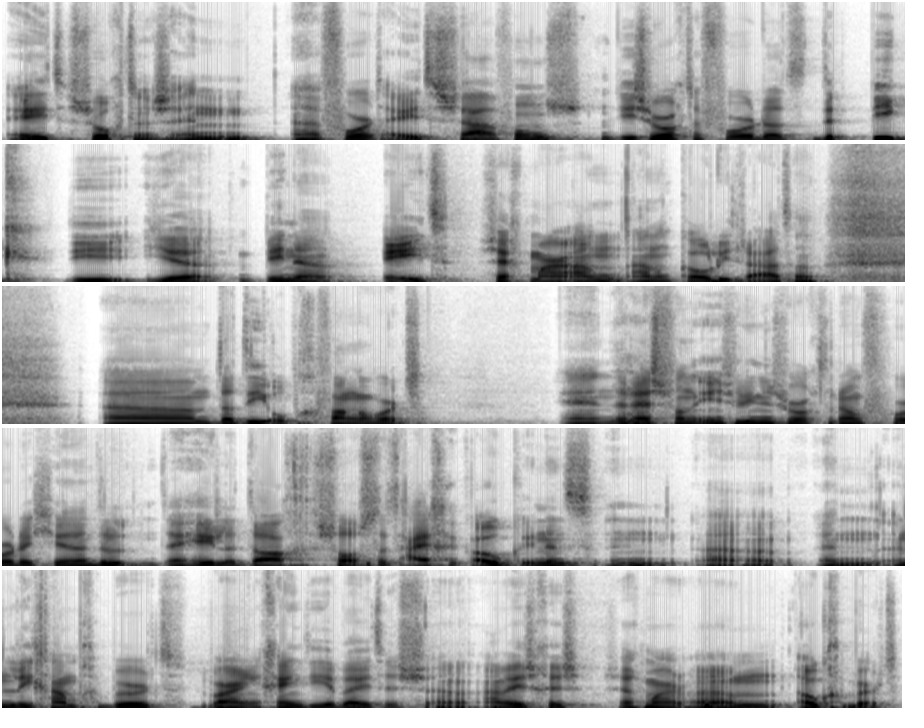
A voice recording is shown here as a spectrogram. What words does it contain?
eten 's ochtends en voor het eten 's avonds. Die zorgt ervoor dat de piek die je binnen eet, zeg maar, aan, aan koolhydraten, ehm, dat die opgevangen wordt. En de rest van de insuline zorgt er dan voor dat je de, de hele dag, zoals dat eigenlijk ook in het, een, eh, een, een lichaam gebeurt waarin geen diabetes eh, aanwezig is, zeg maar, ehm, ook gebeurt.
